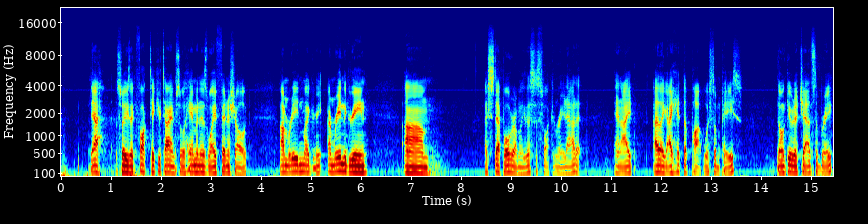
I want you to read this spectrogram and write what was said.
yeah. So he's like, Fuck, take your time. So him and his wife finish out. I'm reading my green I'm reading the green. Um I step over, I'm like, This is fucking right at it. And I I like I hit the putt with some pace. Don't give it a chance to break.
